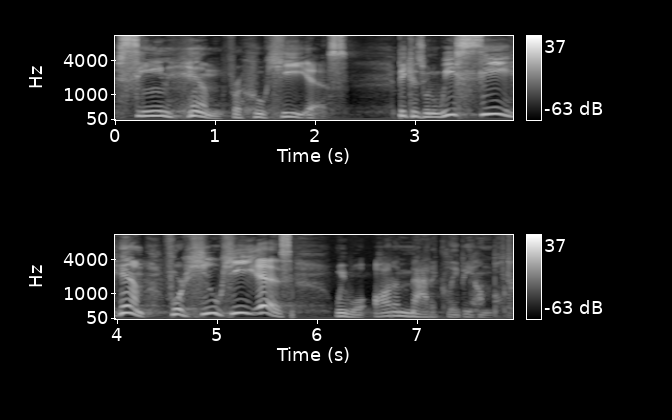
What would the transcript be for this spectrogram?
seeing Him for who He is. Because when we see Him for who He is, we will automatically be humbled.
